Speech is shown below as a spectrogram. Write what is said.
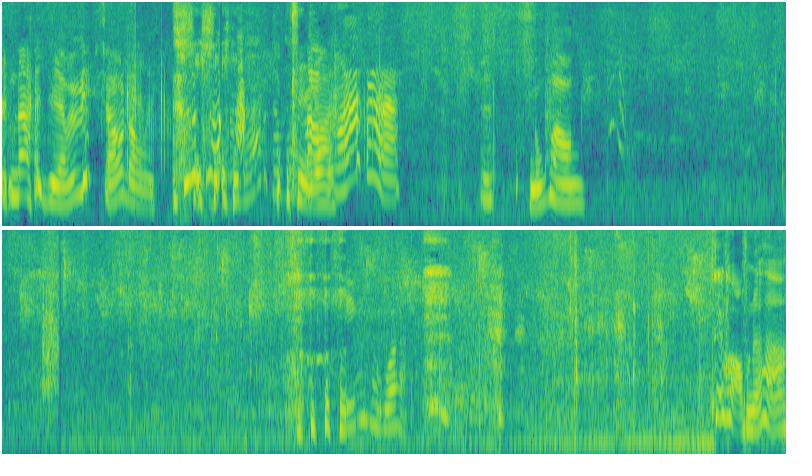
nay về mới biết sổ đùi lâu rồi. quá à. ngủ ngon. Thiếu quá. Thiếu hộp nữa hả?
